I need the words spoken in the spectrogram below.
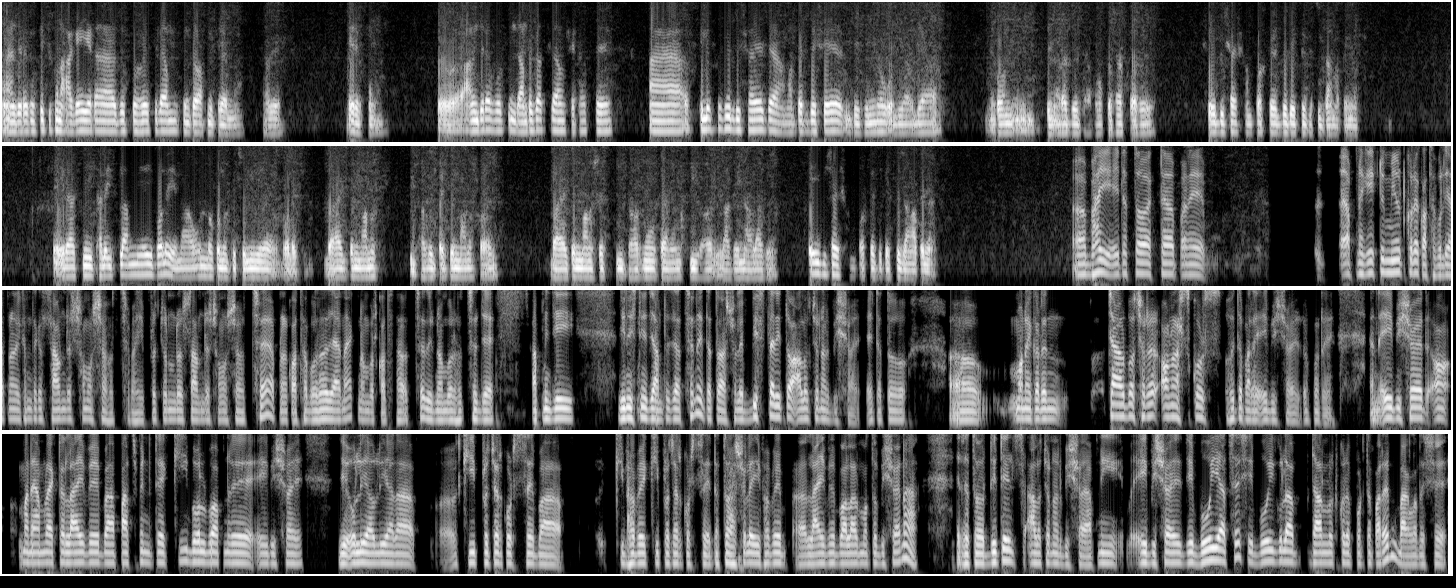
আ যেরকম কিছুক্ষণ আগেই এটা যুক্ত হয়েছিলাম কিন্তু আপনি ছিলেন না আগে। এরকম। তো আমি যেটা জানতে চাচ্ছিলাম সেটা হচ্ছে ফিলোসফির বিষয়ে যে আমাদের দেশে বিভিন্ন অলিয়া উলিয়া এবং তেনারা যে ধর্ম প্রচার করে, সেই বিষয় সম্পর্কে যদি একটু কিছু জানাতেন। এরা কি খালি ইসলাম নিয়েই বলে, না অন্য কোনো কিছু নিয়ে বলে? বা একজন মানুষ কীভাবে একজন মানুষ হয়? বা একজন মানুষের কি ধর্ম, কেমন কি হয়, লাগে, না লাগে? এই বিষয় সম্পর্কে যদি একটু জানাতেন ভাই, এটা তো একটা মানে আপনাকে একটু মিউট করে কথা বলি। আপনার এখান থেকে সাউন্ডের সমস্যা হচ্ছে ভাই। প্রচণ্ড সাউন্ডের সমস্যা হচ্ছে। আপনার কথা বোঝা যায় না। এক নম্বর কথা হচ্ছে। দুই নম্বর হচ্ছে যে, আপনি যেই জিনিস নিয়ে জানতে চাচ্ছেন, এটা তো আসলে বিস্তারিত আলোচনার বিষয়। এটা তো মনে করেন, চার বছরের অনার্স কোর্স হতে পারে এই বিষয়ের উপরে। এই বিষয়ের মানে আমরা একটা লাইভে বা পাঁচ মিনিটে কি বলব আপনারে এই বিষয়ে যে অলিয়া উলিয়ারা কি প্রচার করছে বা কীভাবে কি প্রচার করছে এটা তো আসলে এইভাবে লাইভে বলার মতো বিষয় না। এটা তো ডিটেলস আলোচনার বিষয়। আপনি এই বিষয়ে যে বই আছে সেই বইগুলা ডাউনলোড করে পড়তে পারেন। বাংলাদেশে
